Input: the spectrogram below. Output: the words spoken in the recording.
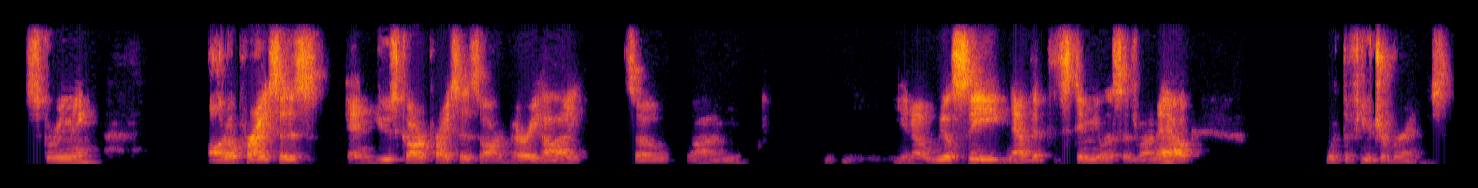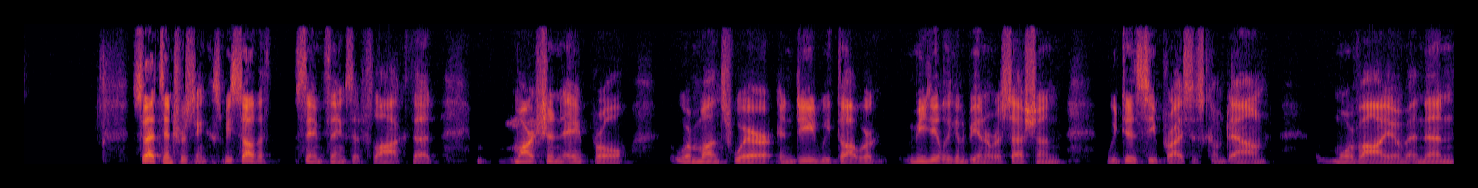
screaming. Auto prices and used car prices are very high. So, um, you know, we'll see now that the stimulus has run out what the future brings. So that's interesting because we saw the same things at Flock that March and April were months where indeed we thought we're immediately going to be in a recession. We did see prices come down, more volume, and then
